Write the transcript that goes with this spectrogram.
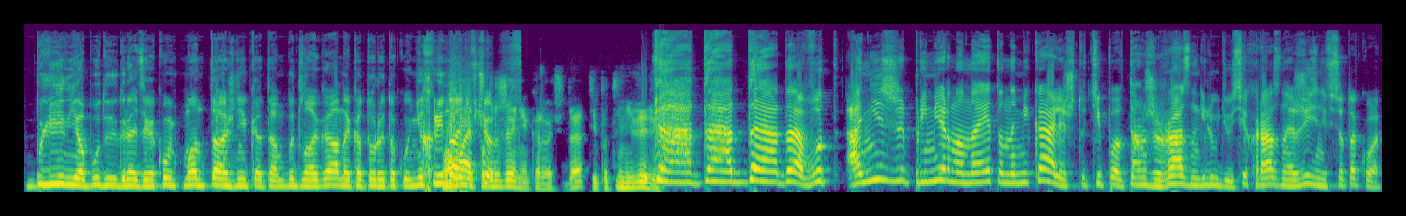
блин, я буду играть за какого-нибудь монтажника, там, быдлагана, который такой, ни хрена Ломает ничего. погружение, короче, да? Типа ты не веришь. Да, да, да, да. Вот они же примерно на это намекали, что, типа, там же разные люди, у всех разная жизнь и все такое.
